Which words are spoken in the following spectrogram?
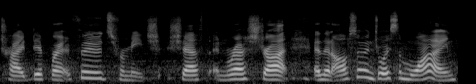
try different foods from each chef and restaurant, and then also enjoy some wine.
